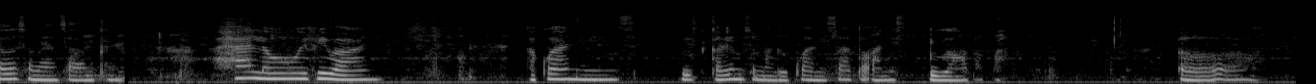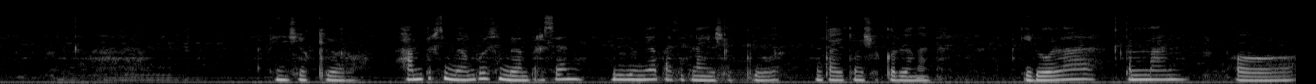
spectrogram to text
Halo semuanya, salam kenal. Halo everyone. Aku Anis. Kalian bisa manggilku Anissa atau Anis juga nggak apa-apa. Uh, insecure. Hampir 99% di dunia pasti pernah insecure. Entah itu insecure dengan idola, teman, uh,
